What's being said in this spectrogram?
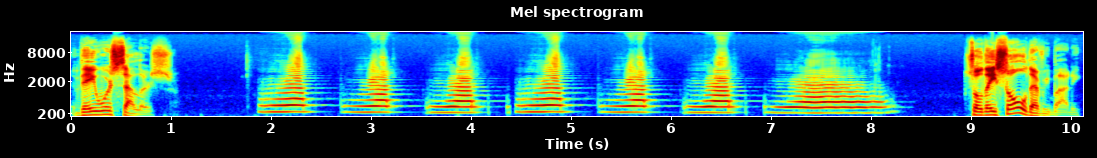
They were sellers. So they sold everybody.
